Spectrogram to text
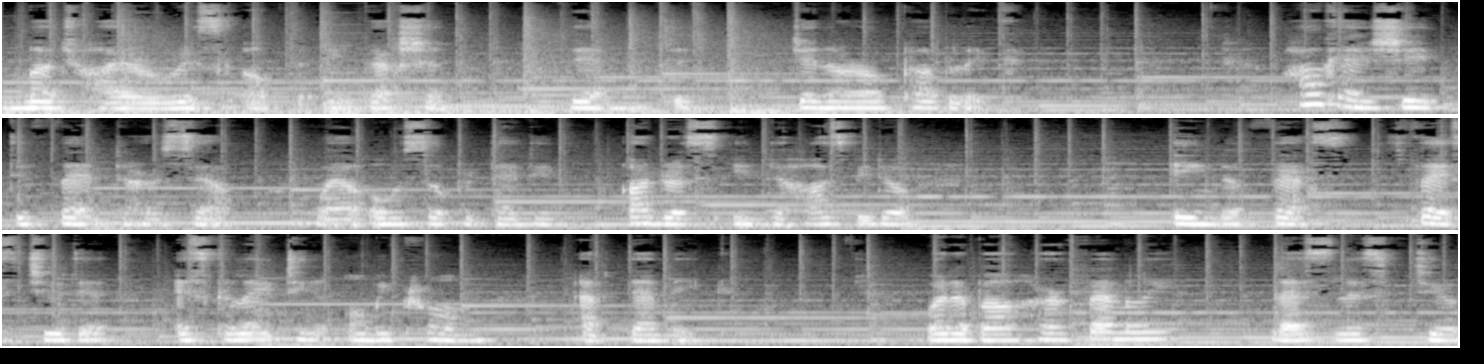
much higher risk of the infection than the general public. How can she defend herself while also protecting others in the hospital in the face, face to the escalating Omicron epidemic? What about her family? Let's listen to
